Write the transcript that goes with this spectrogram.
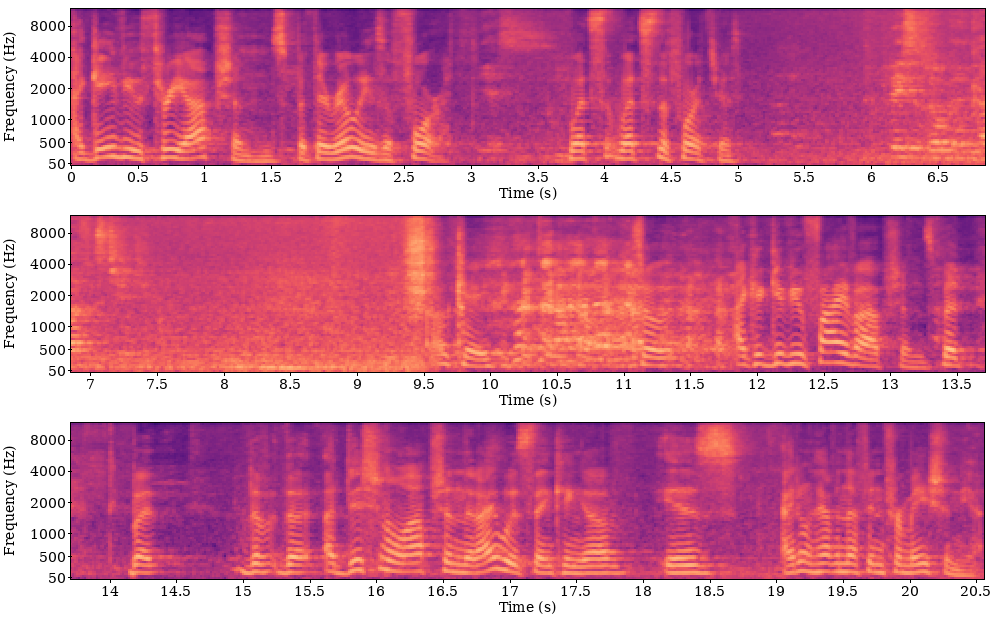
I gave you three options, but there really is a fourth. Yes. What's, what's the fourth, Jess? The places where the graph is changing. Okay. So I could give you five options, but, but the, the additional option that I was thinking of is I don't have enough information yet.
